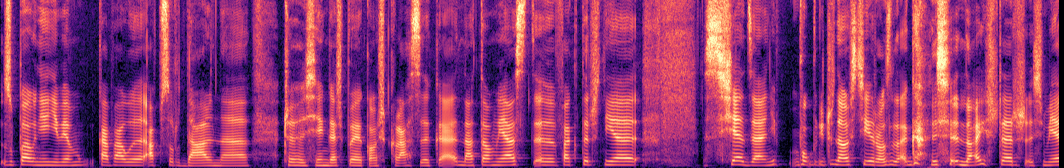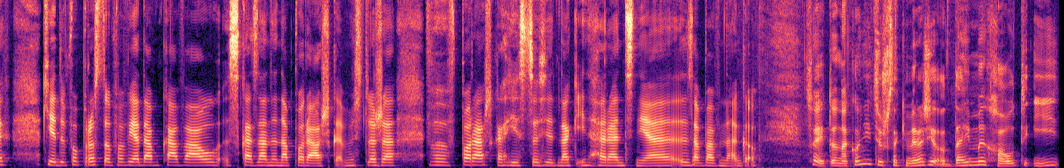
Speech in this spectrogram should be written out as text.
zupełnie, nie wiem, kawały absurdalne, czy sięgać po jakąś klasykę. Natomiast y, faktycznie z siedzeń publiczności rozlega się najszczerszy śmiech, kiedy po prostu opowiadam kawał skazany na porażkę. Myślę, że w, w porażkach jest coś jednak inherentnie zabawnego. Słuchaj, to na koniec już w takim razie oddajmy hołd i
